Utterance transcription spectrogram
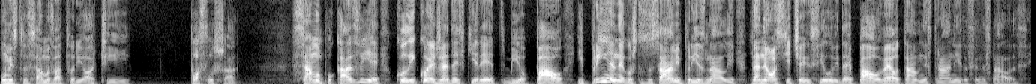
umjesto da samo zatvori oči i posluša, samo pokazuje koliko je džedajski red bio pao i prije nego što su sami priznali da ne osjećaju silu i da je pao veo tamne strane i da se ne snalazi.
